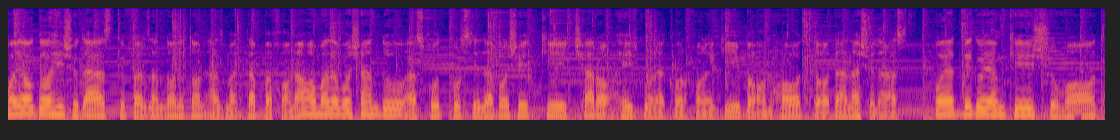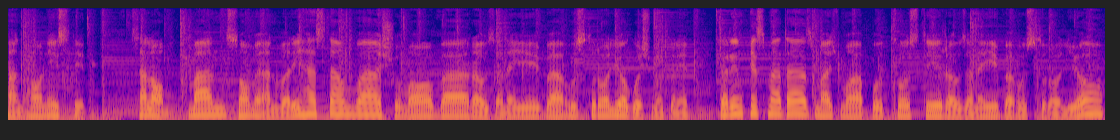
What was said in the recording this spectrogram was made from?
آیا گاهی شده است که فرزندانتان از مکتب به خانه آمده باشند و از خود پرسیده باشید که چرا هیچ گونه کارخانگی به آنها داده نشده است؟ باید بگویم که شما تنها نیستید. سلام من سام انوری هستم و شما به روزنه به استرالیا گوش می‌کنید در این قسمت از مجموعه پودکاست روزنه به استرالیا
